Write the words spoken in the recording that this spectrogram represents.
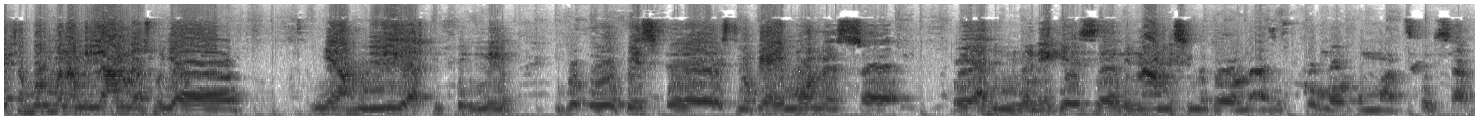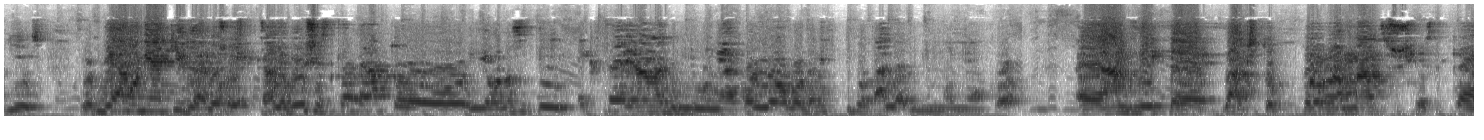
Ε, θα μπορούμε να μιλάμε, ας πούμε, για μια βουλή αυτή τη στιγμή, οι οποίες, ε, στην οποία οι μόνες ε, ε, αντιμνημονιακές ε, δυνάμεις είναι το ναζιστικό μόρφωμα της Χρυσής Αυγής, η οποία, Αντιμνημονιακή δηλαδή, η οποία- ουσιαστικά. η οποία ουσιαστικά πέρα από το γεγονός ότι εκφέρει έναν αντιμνημονιακό λόγο, δεν έχει τίποτα άλλο αντιμνημονιακό. Ε, αν δείτε, εντάξει, το πρόγραμμά της ουσιαστικά,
